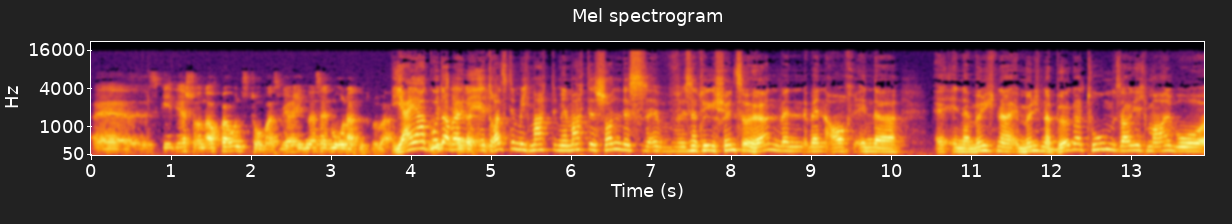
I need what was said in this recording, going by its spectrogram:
Äh, es geht ja schon auch bei uns, Thomas. Wir reden da seit Monaten drüber. Ja, ja, gut, aber äh, trotzdem, mich macht, mir macht es schon, das äh, ist natürlich schön zu hören, wenn, wenn auch in der, in der Münchner, im Münchner Bürgertum, sage ich mal, wo,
